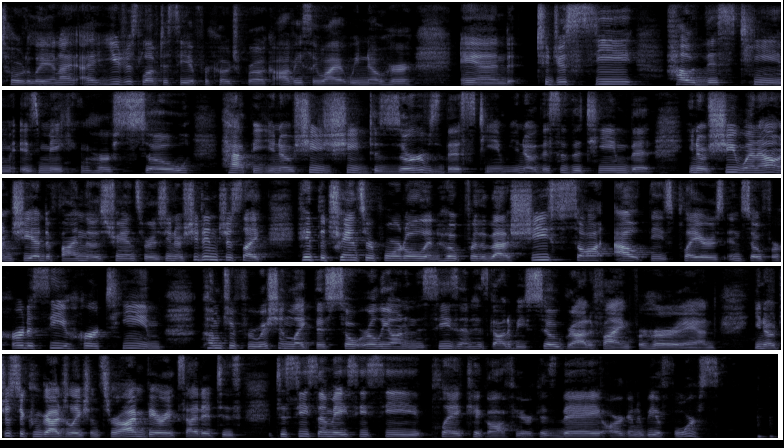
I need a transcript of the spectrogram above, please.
Totally. And I, I, you just love to see it for Coach Brooke. Obviously, why we know her. And to just see how this team is making her so happy. You know, she she deserves this team. You know, this is the team that, you know, she went out and she had to find those transfers. You know, she didn't just like hit the transfer portal and hope for the best. She sought out these players. And so for her to see her team come to fruition like this so early on in the season has got to be so gratifying for her. And, you know, just a congratulations to her. I'm very excited to to see some ACC play kick off here because they are going to be a force.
